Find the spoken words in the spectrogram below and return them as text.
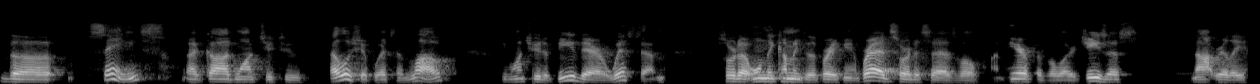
the saints that God wants you to fellowship with and love. He wants you to be there with them. Sort of only coming to the breaking of bread sort of says, well, I'm here for the Lord Jesus, not really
